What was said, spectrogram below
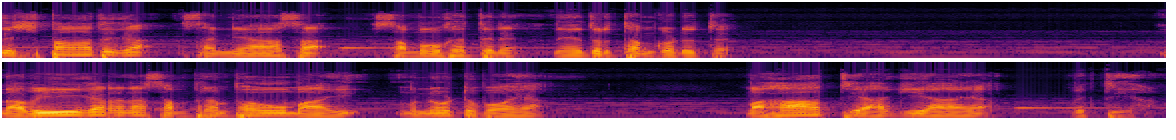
നിഷ്പാതക സന്യാസ സമൂഹത്തിന് നേതൃത്വം കൊടുത്ത് നവീകരണ സംരംഭവുമായി മുന്നോട്ടു പോയ മഹാത്യാഗിയായ വ്യക്തിയാണ്.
